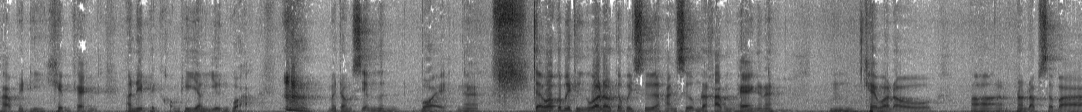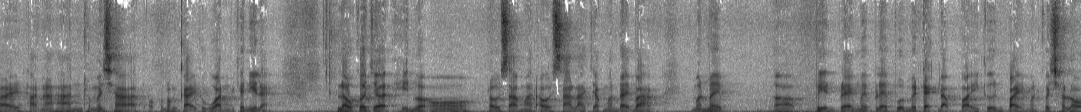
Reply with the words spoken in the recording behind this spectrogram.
ภาพให้ดี เข้มแข็ง อันนี้เป็นของที่ยั่งยืนกว่า ไม่ต้องเสียเงินบ่อยนะแต่ว่าก็ไม่ถึงกับว่าเราต้องไปซื้ออาหารเสริมราคาแพงๆนะแค่ว่าเรา นอนหลับสบายทานอาหารธรรมชาติ ออกกำลังกายทุกวันแค่นี้แหละ เราก็จะเห็นว่าอ๋อเราสามารถเอาสาระจากมันได้บ้าง มันไม่เปลี่ยนแปลงไม่แปรปรวนไม่แตกดับไปเกินไป มันก็ชะลอ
